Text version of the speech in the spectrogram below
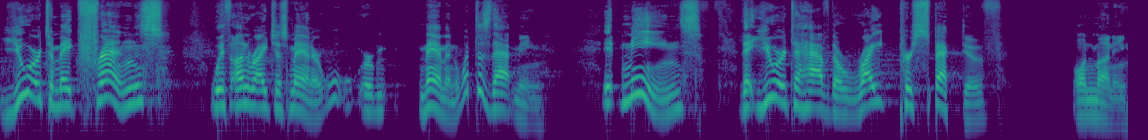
you are to make friends with unrighteous manner or mammon. What does that mean? It means that you are to have the right perspective on money.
